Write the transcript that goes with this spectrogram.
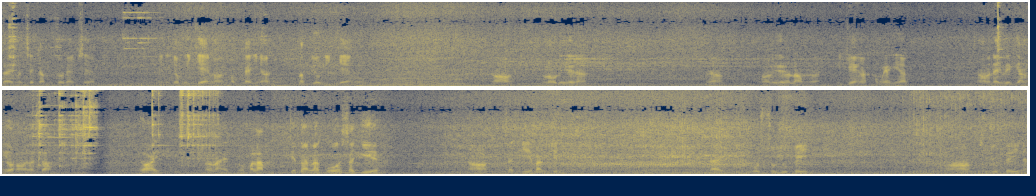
Đây, mình sẽ cầm cái em xem. Này giống y chang thôi, không khác gì hết. Lắp vô y chang luôn. Đó lỗ đĩa nè. Thấy không? Lỗ đĩa, lòng nè. Y chang hết, không khác gì hết. Đó, nay việc gắn vô thôi là xong. Rồi, đó là 135 tiếp đến là của Sachia. Đó, Sachia 39 đây, của Suzuki. Đó, Suzuki nè.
